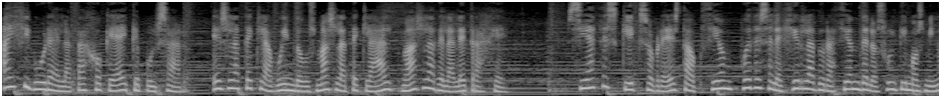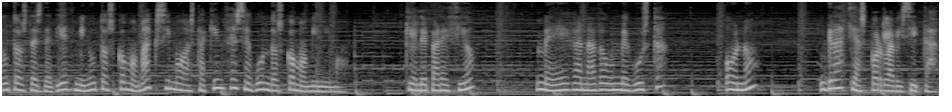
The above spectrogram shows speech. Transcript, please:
Ahí figura el atajo que hay que pulsar, es la tecla Windows más la tecla Alt más la de la letra G. Si haces clic sobre esta opción puedes elegir la duración de los últimos minutos desde 10 minutos como máximo hasta 15 segundos como mínimo. ¿Qué le pareció? ¿Me he ganado un me gusta? ¿O no? Gracias por la visita.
